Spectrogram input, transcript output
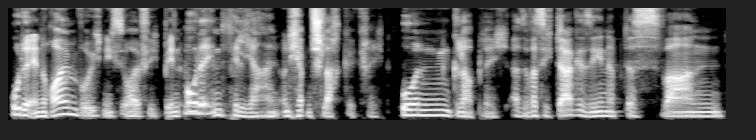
oder in Räumen, wo ich nicht so häufig bin oder in Filialen und ich habe einen Schlag gekriegt. Unglaublich. Also was ich da gesehen habe, das waren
